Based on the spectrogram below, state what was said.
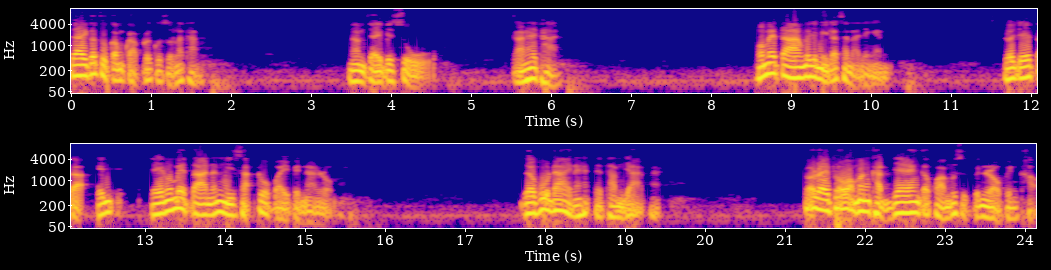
ใจก็ถูกกำกับด้วยกุศลธรรมนำใจไปสู่การให้ทานพอเมตตามก็จะมีลักษณะอย่างนั้น เราจะเห็นเห็นว่าเมตตานั้นมีสัตว์ทั่วไปเป็นอารมณ์ เราพูดได้นะ แต่ทำยากมาก ราะอะไรเพราะว่ามันขัดแย้งกับความรู้สึกเป็นเราเป็นเขา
